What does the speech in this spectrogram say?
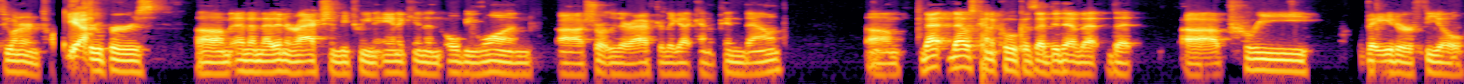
212 Yeah. troopers, um, and then that interaction between Anakin and Obi Wan uh, shortly thereafter, they got kind of pinned down. Um, that that was kind of cool because that did have that that uh, pre Vader feel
